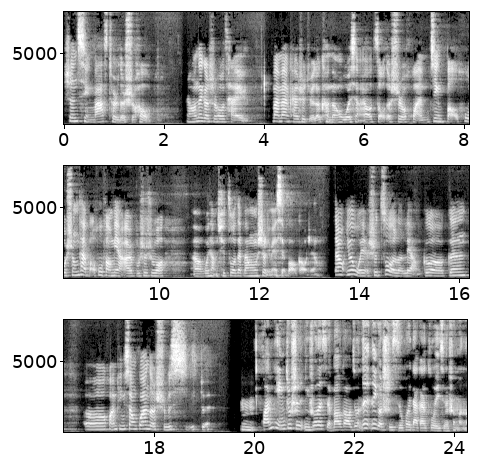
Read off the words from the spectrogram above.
申请 master 的时候。然后那个时候才慢慢开始觉得，可能我想要走的是环境保护、生态保护方面，而不是说，呃，我想去坐在办公室里面写报告这样。但因为我也是做了两个跟呃环评相关的实习，对，嗯，环评就是你说的写报告，就那那个实习会大概做一些什么呢？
